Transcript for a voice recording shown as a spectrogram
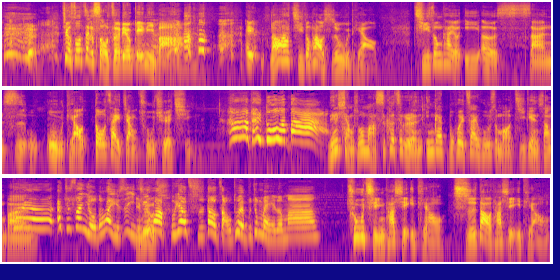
对？就说这个守则留给你吧。哎、欸，然后它其中它有十五条，其中它有一二三四五五条都在讲出缺勤啊，太多了吧？你还想说马斯克这个人应该不会在乎什么几点上班？对啊，啊，就算有的话，也是一句话，不要迟到早退，不就没了吗？出勤他写一条，迟到他写一条，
